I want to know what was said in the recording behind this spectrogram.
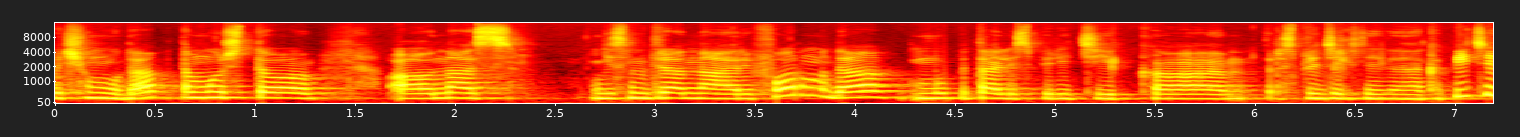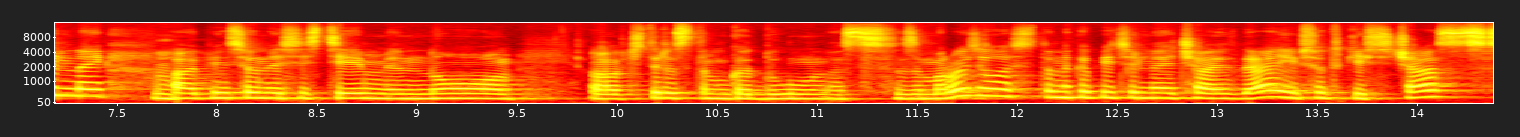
Почему? Да? Потому что у нас несмотря на реформу, да, мы пытались перейти к распределительно-накопительной uh пенсионной системе, но в 2014 году у нас заморозилась эта накопительная часть, да, и все-таки сейчас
